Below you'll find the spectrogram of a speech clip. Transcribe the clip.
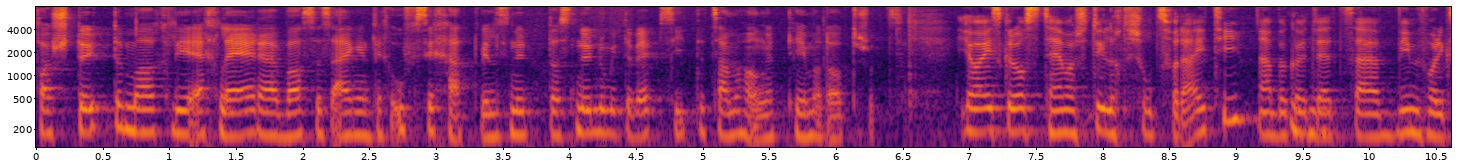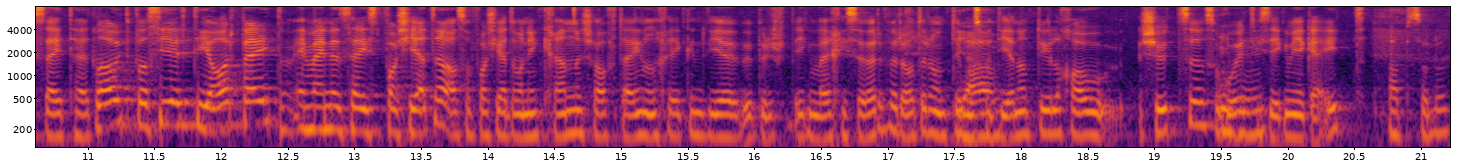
Kannst du dort mal ein erklären, was es eigentlich auf sich hat, weil es nicht, das nicht nur mit der Webseite zusammenhängt, Thema Datenschutz? Ja, ein grosses Thema ist natürlich der Schutz von IT. Eben mhm. jetzt, äh, wie man vorhin gesagt hat, cloud-basierte Arbeit. Ich meine, das heisst fast jeder, also fast jeder, den ich kenne, schafft eigentlich irgendwie über irgendwelche Server, oder? Und dann ja. muss man die natürlich auch schützen, so gut mhm. wie es irgendwie geht. Absolut.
